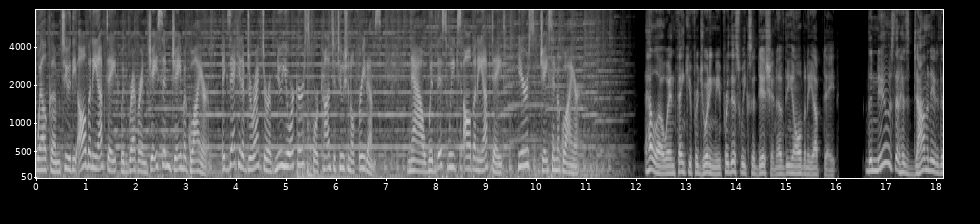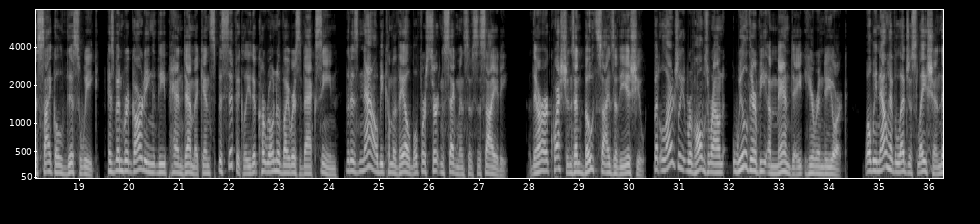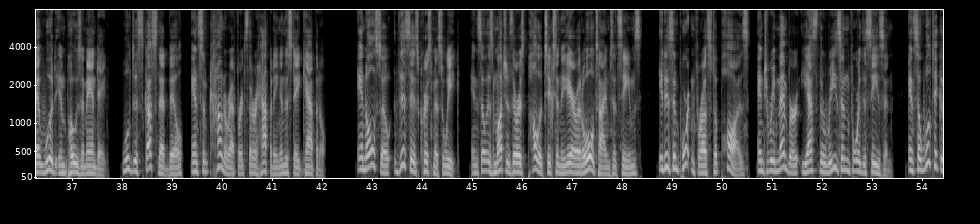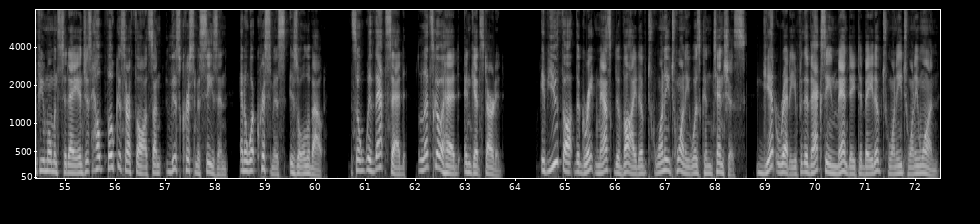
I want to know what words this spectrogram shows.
Welcome to the Albany Update with Reverend Jason J. McGuire, Executive Director of New Yorkers for Constitutional Freedoms. Now, with this week's Albany Update, here's Jason McGuire. Hello, and thank you for joining me for this week's edition of the Albany Update. The news that has dominated the cycle this week has been regarding the pandemic and specifically the coronavirus vaccine that has now become available for certain segments of society. There are questions on both sides of the issue, but largely it revolves around will there be a mandate here in New York? Well, we now have legislation that would impose a mandate. We'll discuss that bill and some counter efforts that are happening in the state capitol. And also, this is Christmas week, and so as much as there is politics in the air at all times, it seems, it is important for us to pause and to remember, yes, the reason for the season. And so we'll take a few moments today and just help focus our thoughts on this Christmas season and on what Christmas is all about. So, with that said, let's go ahead and get started. If you thought the great mask divide of 2020 was contentious, get ready for the vaccine mandate debate of 2021.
